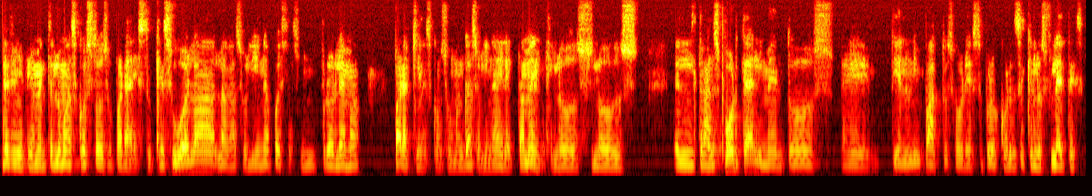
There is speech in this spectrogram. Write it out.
definitivamente es lo más costoso para esto. Que suba la, la gasolina, pues es un problema para quienes consumen gasolina directamente. Los, los, el transporte de alimentos eh, tiene un impacto sobre esto, pero acuérdense que los fletes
